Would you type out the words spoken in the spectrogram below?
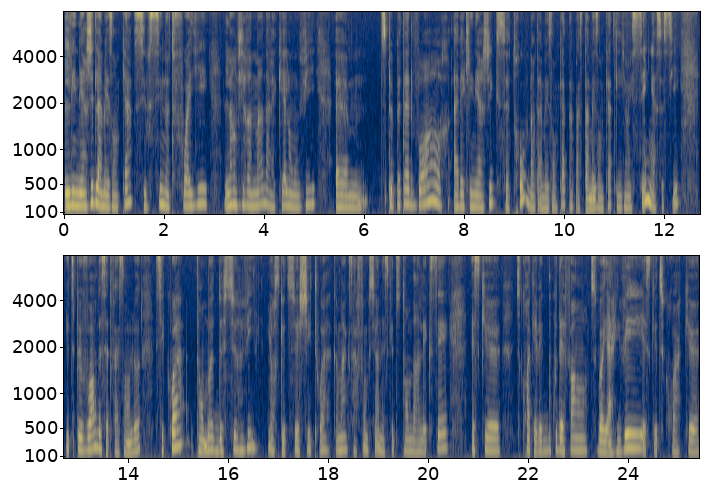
L'énergie de la maison 4, c'est aussi notre foyer, l'environnement dans lequel on vit. Euh, tu peux peut-être voir avec l'énergie qui se trouve dans ta maison 4, hein, parce que ta maison 4, il y a un signe associé, et tu peux voir de cette façon-là, c'est quoi ton mode de survie lorsque tu es chez toi, comment ça fonctionne, est-ce que tu tombes dans l'excès, est-ce que tu crois qu'avec beaucoup d'efforts, tu vas y arriver, est-ce que tu crois que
